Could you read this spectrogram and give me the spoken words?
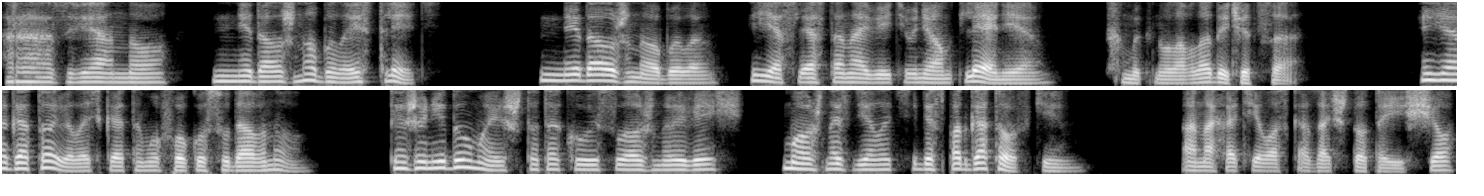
Разве оно не должно было истлеть? Не должно было, если остановить в нем тление хмыкнула владычица. «Я готовилась к этому фокусу давно. Ты же не думаешь, что такую сложную вещь можно сделать без подготовки?» Она хотела сказать что-то еще,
